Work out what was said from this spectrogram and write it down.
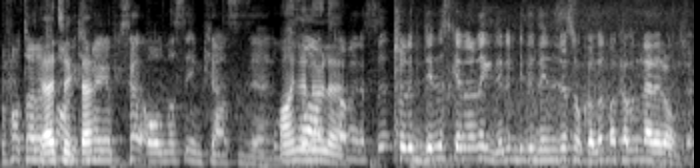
bu fotoğrafın Gerçekten. 12 megapiksel olması imkansız yani. Bu Aynen su altı öyle. kamerası. Şöyle bir deniz kenarına gidelim bir de denize sokalım bakalım neler olacak.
